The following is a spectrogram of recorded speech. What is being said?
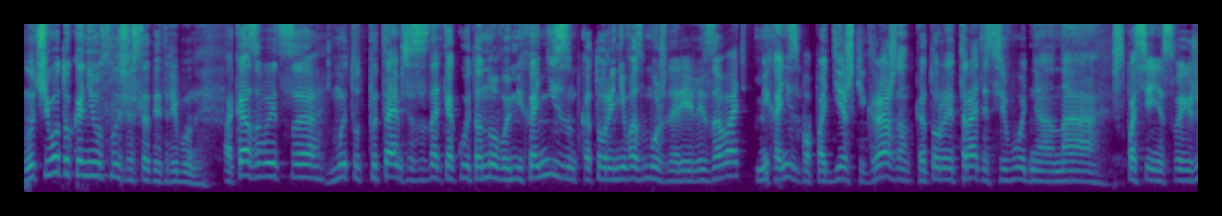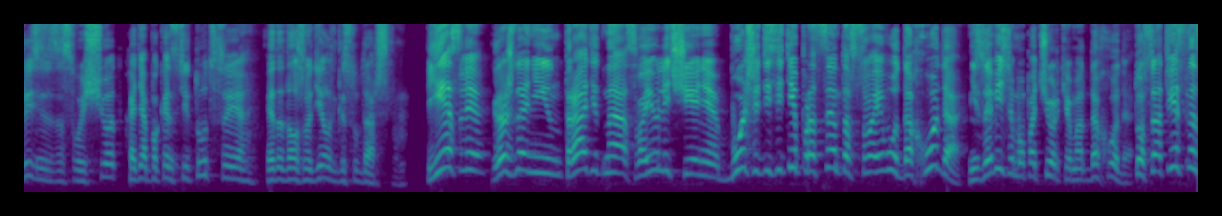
Ну, чего только не услышишь с этой трибуны. Оказывается, мы тут пытаемся создать какой-то новый механизм, который невозможно реализовать. Механизм по поддержке граждан, которые тратят сегодня на спасение своих жизней за свой счет. Хотя по Конституции это должно делать государство. Если гражданин тратит на свое лечение больше 10% своего дохода, независимо, подчеркиваем, от дохода, то, соответственно,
